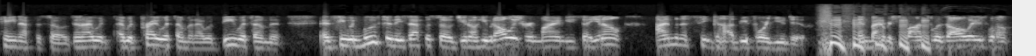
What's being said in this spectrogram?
pain episodes, and I would I would pray with him, and I would be with him, and as he would move through these episodes, you know, he would always remind me, say, you know, I'm going to see God before you do. and my response was always, well,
